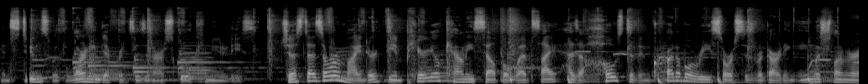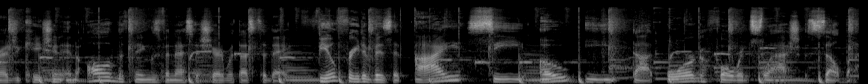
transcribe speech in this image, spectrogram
and students with learning differences in our school communities. Just as a reminder, the Imperial County SELPA website has a host of incredible resources regarding English learner education and all of the things Vanessa shared with us today. Feel free to visit icoe.org forward slash SELPA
